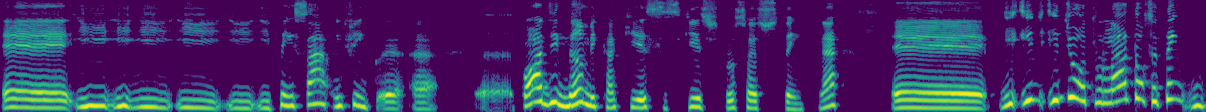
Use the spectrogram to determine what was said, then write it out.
é, e, e, e, e, pensar, enfim, é, é qual a dinâmica que esses, que esses processos têm, né? É, e, e, de outro lado, então, você tem um,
